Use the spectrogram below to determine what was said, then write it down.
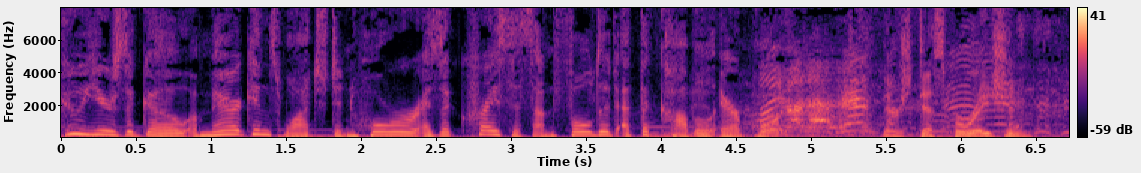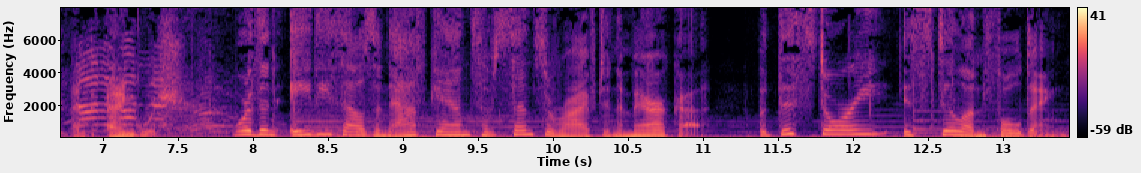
Two years ago, Americans watched in horror as a crisis unfolded at the Kabul airport. There's desperation and anguish. More than 80,000 Afghans have since arrived in America, but this story is still unfolding.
